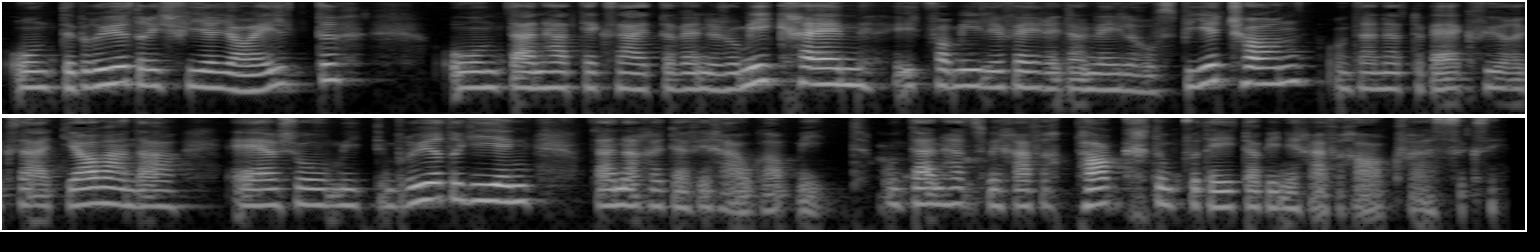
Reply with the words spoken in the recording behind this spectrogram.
und der Bruder ist vier Jahre älter und dann hat er gesagt, wenn er schon mitkäme in die Familienferien, dann will er aufs Beach haben. Und dann hat der Bergführer gesagt, ja, wenn er schon mit dem Bruder ging, dann darf ich auch gerade mit. Und dann hat es mich einfach gepackt und von dort an bin ich einfach angefressen gewesen.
